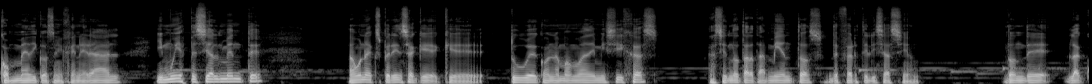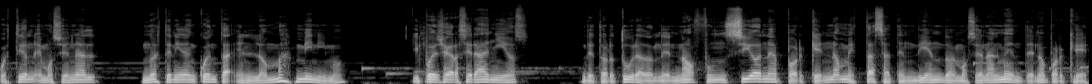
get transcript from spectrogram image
con médicos en general, y muy especialmente a una experiencia que, que tuve con la mamá de mis hijas haciendo tratamientos de fertilización, donde la cuestión emocional no es tenida en cuenta en lo más mínimo y pueden llegar a ser años de tortura donde no funciona porque no me estás atendiendo emocionalmente, no porque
